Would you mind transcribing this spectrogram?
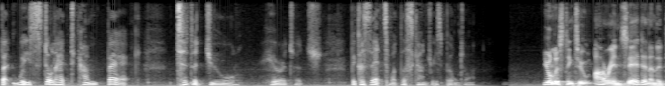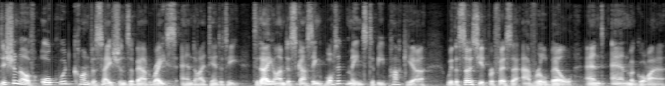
but we still had to come back to the dual heritage because that's what this country's built on. You're listening to RNZ and an edition of Awkward Conversations about Race and Identity. Today I'm discussing what it means to be Pākehā with Associate Professor Avril Bell and Anne Maguire.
